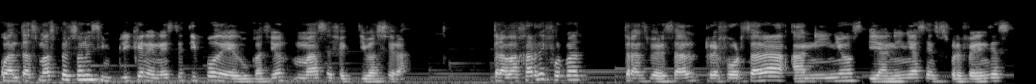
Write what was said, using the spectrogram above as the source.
Cuantas más personas se impliquen en este tipo de educación, más efectiva será. Trabajar de forma transversal, reforzar a, niños y a niñas en sus preferencias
